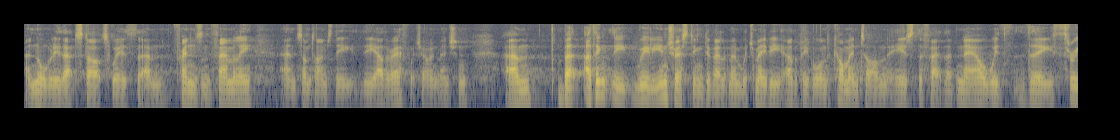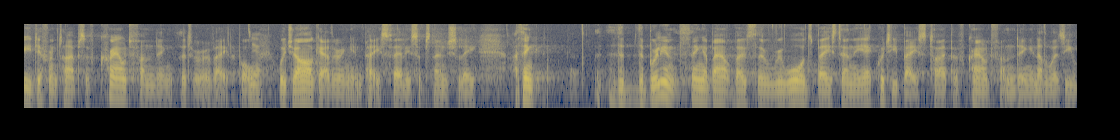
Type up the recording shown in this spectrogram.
and normally that starts with um, friends and family, and sometimes the, the other F, which I won't mention. Um, but I think the really interesting development, which maybe other people want to comment on, is the fact that now with the three different types of crowdfunding that are available, yeah. which are gathering in pace fairly substantially, I think the, the brilliant thing about both the rewards-based and the equity-based type of crowdfunding, in other words, you,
